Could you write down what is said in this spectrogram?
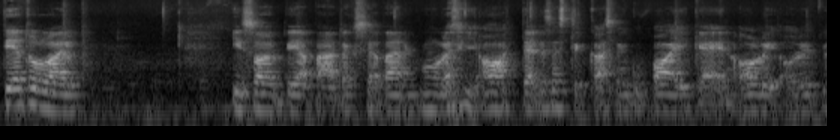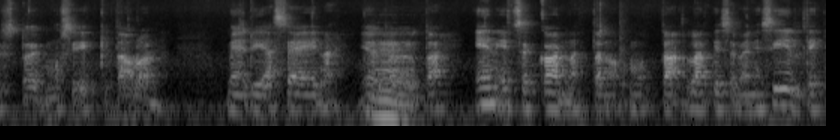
tietyllä lailla isoimpia päätöksiä tai niin mulle aatteellisesti kanssa niin vaikein oli, oli just toi musiikkitalon mediaseinä, jota mm. Tota en itse kannattanut, mutta läpi se meni silti.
